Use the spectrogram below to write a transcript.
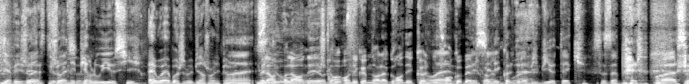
Il y avait Joanne, Joanne et euh, Pierre-Louis aussi. Eh ouais, moi j'aimais bien Jean-Louis Perrin. Ouais. Mais là, on, là, on est, dans- on est quand même dans la grande école Ouais, du franco-belge. c'est l'école de la bibliothèque, ça s'appelle. Ouais, c'est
